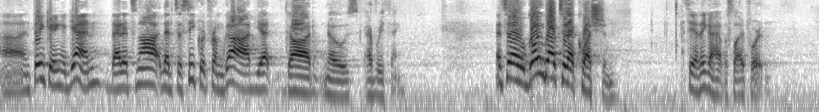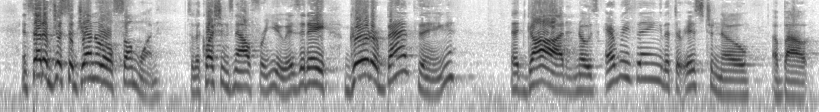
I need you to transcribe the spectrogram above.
Uh, and thinking again that it's not that it's a secret from God, yet God knows everything. And so, going back to that question, see, I think I have a slide for it. Instead of just a general someone, so the question's now for you is it a good or bad thing that God knows everything that there is to know about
